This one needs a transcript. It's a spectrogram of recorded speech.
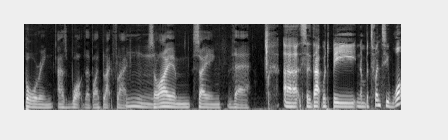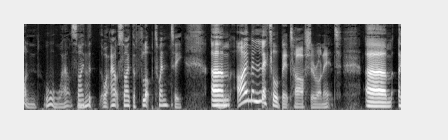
boring as What the by Black Flag. Mm. So I am saying there. Uh, so that would be number twenty-one. Ooh, outside the or outside the flop twenty. Um, I'm a little bit harsher on it. Um, uh,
